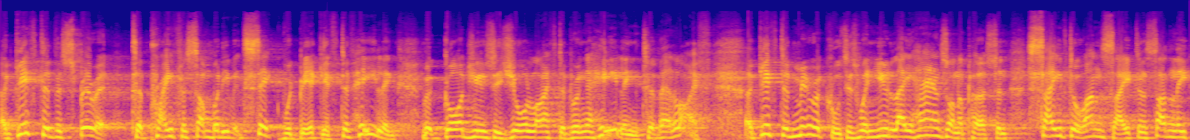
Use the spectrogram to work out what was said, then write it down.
A gift of the Spirit to pray for somebody that's sick would be a gift of healing. That God uses your life to bring a healing to their life. A gift of miracles is when you lay hands on a person, saved or unsaved, and suddenly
